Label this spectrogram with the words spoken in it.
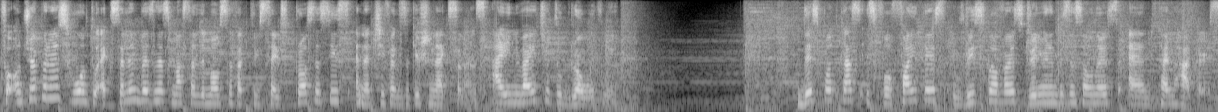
For entrepreneurs who want to excel in business, master the most effective sales processes, and achieve execution excellence, I invite you to grow with me. This podcast is for fighters, risk lovers, genuine business owners, and time hackers.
